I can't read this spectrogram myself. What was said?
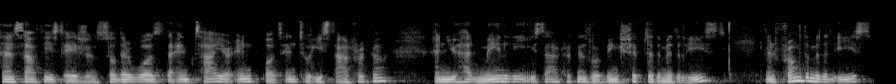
and Southeast Asians. So there was the entire input into East Africa, and you had mainly East Africans were being shipped to the Middle East. And from the Middle East,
